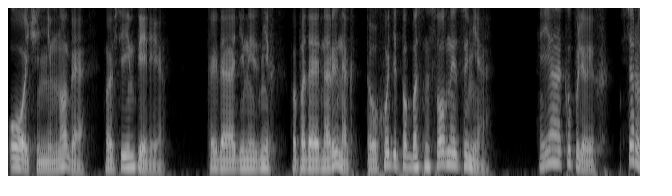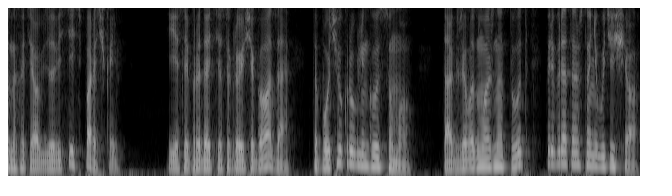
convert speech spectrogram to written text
очень немного во всей империи. Когда один из них попадает на рынок, то уходит по баснословной цене. Я куплю их, все равно хотел обзавестись парочкой. Если продать все сокровища глаза, то получу кругленькую сумму. Также, возможно, тут припрятано что-нибудь еще,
